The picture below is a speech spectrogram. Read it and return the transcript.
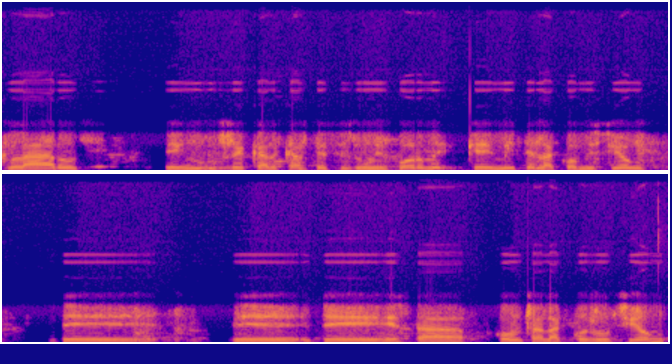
claros en recalcar que este es un informe que emite la Comisión de, de, esta contra la corrupción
